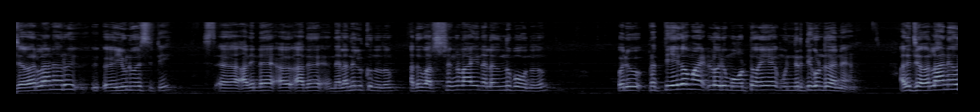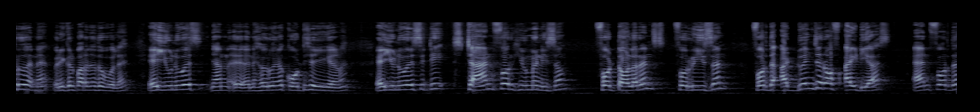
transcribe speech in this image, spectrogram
ജവഹർലാൽ നെഹ്റു യൂണിവേഴ്സിറ്റി അതിന്റെ അത് നിലനിൽക്കുന്നതും അത് വർഷങ്ങളായി നിലനിന്നു പോകുന്നതും ഒരു പ്രത്യേകമായിട്ടുള്ള ഒരു മോട്ടോയെ മുൻനിർത്തിക്കൊണ്ട് തന്നെയാണ്. അത് ജവഹർലാൽ നെഹ്റു തന്നെ ഒരിക്കൽ പറഞ്ഞതുപോലെ എ യൂണിവേഴ്സ് ഞാൻ നെഹ്റുവിനെ കോട്ട് ചെയ്യുകയാണ്. A university stand for humanism for tolerance for reason for the adventure of ideas and for the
